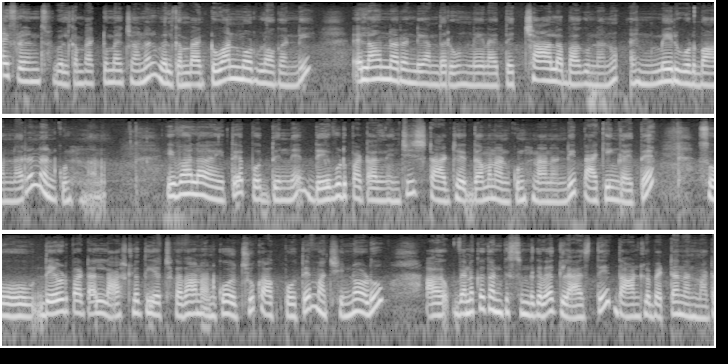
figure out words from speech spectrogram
Hi friends welcome back to my channel. Welcome back to one more blog అండి. ఎలా ఉన్నారండి అందరూ? నేనైతే చాలా బాగున్నాను అండ్ మీరు కూడా బాగున్నారని అనుకుంటున్నాను. ఇవాళ అయితే పొద్దున్నే దేవుడి పటాల నుంచి స్టార్ట్ చేద్దామని అనుకుంటున్నానండి ప్యాకింగ్ అయితే. సో దేవుడి పటాలు లాస్ట్లో తీయచ్చు కదా అని అనుకోవచ్చు. కాకపోతే మా చిన్నోడు వెనక కనిపిస్తుంది కదా గ్లాస్ది దాంట్లో పెట్టానమాట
